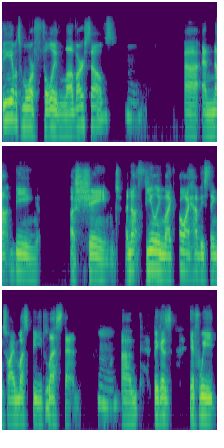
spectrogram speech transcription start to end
being able to more fully love ourselves mm uh, and not being ashamed and not feeling like, oh, I have these things, so I must be less than. Hmm. Um, because if we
